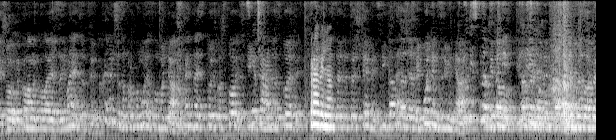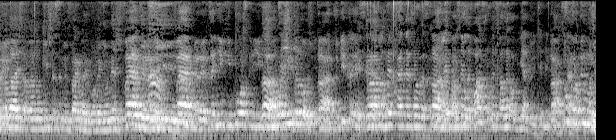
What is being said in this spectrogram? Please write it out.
Якщо Микола Миколаївич займається цим, то хай він ще запропонує Слободяну. Хай дасть той кошторис, скільки це Звичайно. буде стоїти, Правильно. скільки той щебень, скільки це, і потім зрівняти. Люди Там, складуть. там, Люди там, складуть. там, там, Микола Миколаївич, там, напевно, більше самі фермери повинні. Вони ж Фермери, всі- фермери, це їхні кошти, їхні Да, це їхні гроші. Да, тоді хай Правильно, ви скажете, що ви Так, вони так. просили вас, щоб ви стали об'єднуючими. Так, хто Може, координує?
